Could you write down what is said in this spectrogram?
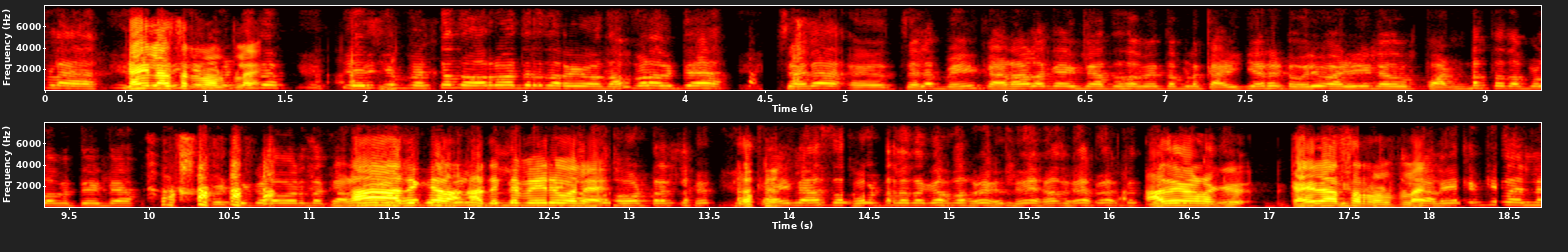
പ്ലേ കൈലാസൻ എനിക്ക് റോൾ പ്ലേ പെട്ടെന്ന് എനിക്ക് പെട്ടെന്ന് ഓർമ്മ വന്നിരുന്നത് അറിയോ നമ്മളെ മറ്റേ ചില ചില മെയിൻ കടകളൊക്കെ ഇല്ലാത്ത സമയത്ത് നമ്മൾ കഴിക്കാനായിട്ട് ഒരു വഴിയില്ല. പണ്ടത്തെ നമ്മളെ മറ്റേ ഇല്ല കട അതിന്റെ പേര് പോലെ. ഹോട്ടൽ കൈലാസ ഹോട്ടൽ എന്നൊക്കെ പറയല്ലേ? അതെ കണക്ക്. കൈലാസ റോൾ പ്ലേ കളിയാക്കിയതല്ല.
